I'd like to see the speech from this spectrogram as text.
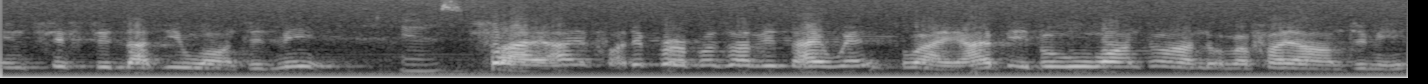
insisted that he wanted me. Yes. So I, I, for the purpose of it, I went. Why? I have people who want to hand over a firearm to me,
